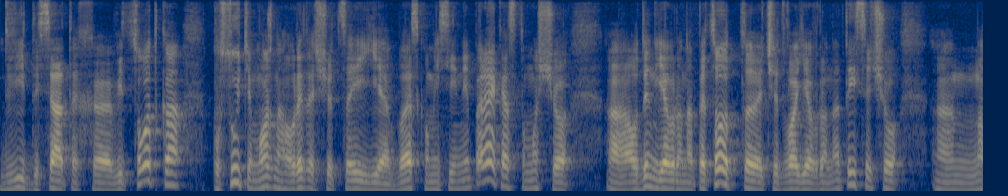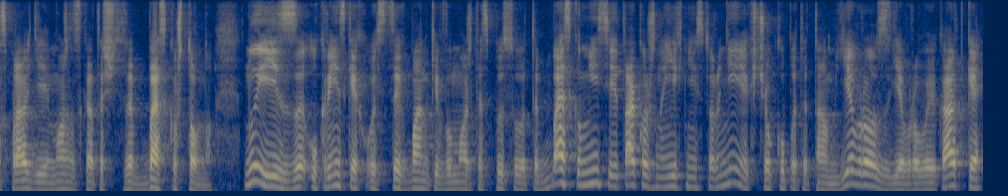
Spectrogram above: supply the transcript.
0,2%. По суті, можна говорити, що це і є безкомісійний переказ, тому що 1 євро на 500 чи 2 євро на 1000 насправді можна сказати, що це безкоштовно. Ну і з українських ось цих банків ви можете списувати без комісії також на їхній стороні. Якщо купите там євро з єврової картки,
